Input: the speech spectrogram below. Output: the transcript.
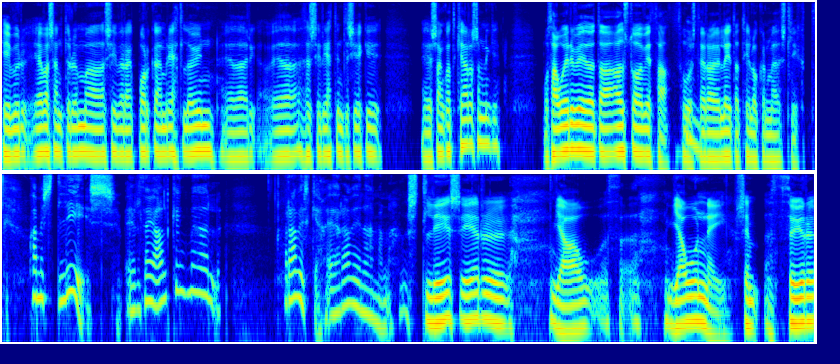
hefur evasemtur um að það sé verið að borga um rétt laun eða, eða þessi réttindi sé ekki uh, sangvært kjærasamningi og þá erum við aðstofa við það, þú veist, mm. við leita til okkar með slíkt. Hvað með slís? Er þau algeng með rafvirkja eða rafiðnaðamanna? Slís eru, já, já og nei, sem, þau eru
